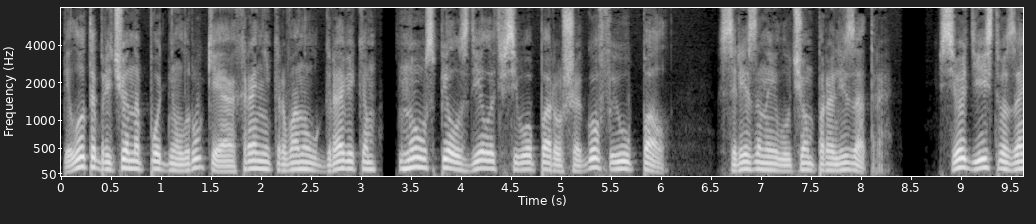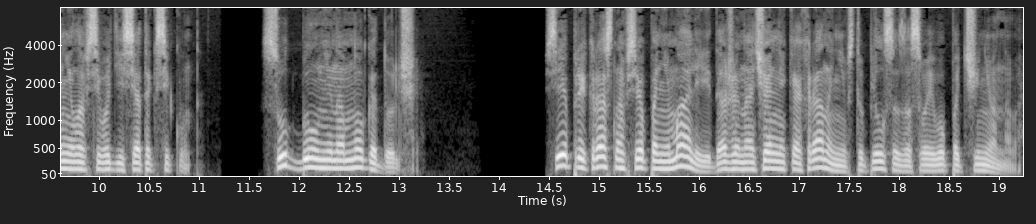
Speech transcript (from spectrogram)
Пилот обреченно поднял руки, а охранник рванул гравиком, но успел сделать всего пару шагов и упал, срезанный лучом парализатора. Все действо заняло всего десяток секунд. Суд был не намного дольше. Все прекрасно все понимали, и даже начальник охраны не вступился за своего подчиненного.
